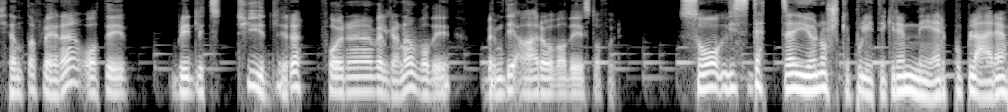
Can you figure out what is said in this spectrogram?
kjent av flere, og at de blir litt tydeligere for velgerne de, hvem de er og hva de står for. Så hvis dette gjør norske politikere mer populære,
